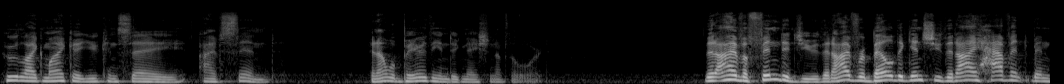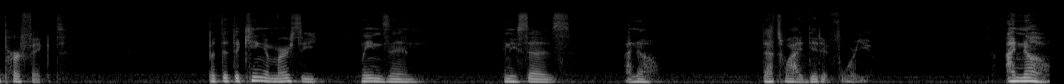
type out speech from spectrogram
Who, like Micah, you can say, I've sinned, and I will bear the indignation of the Lord. That I have offended you, that I've rebelled against you, that I haven't been perfect. But that the King of Mercy leans in and he says, I know. That's why I did it for you. I know.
